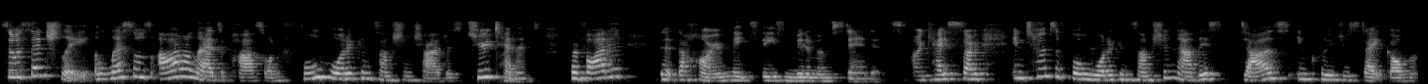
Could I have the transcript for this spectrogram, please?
So essentially, lessors are allowed to pass on full water consumption charges to tenants, provided that the home meets these minimum standards. Okay, so in terms of full water consumption, now this does include your state gov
